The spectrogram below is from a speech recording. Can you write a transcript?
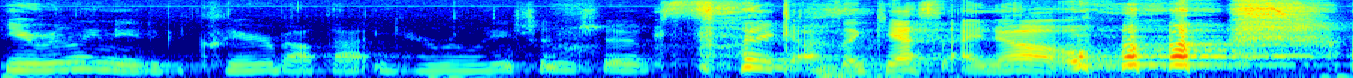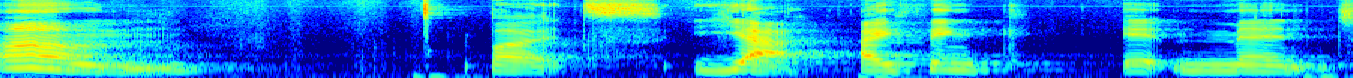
you really need to be clear about that in your relationships. Like I was like, yes, I know. um, but yeah, I think it meant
